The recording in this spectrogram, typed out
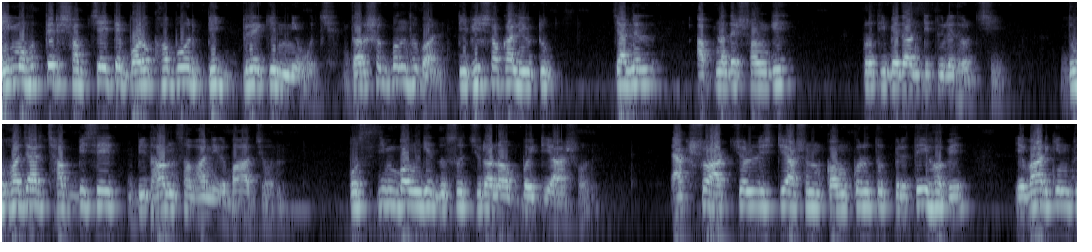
এই মুহূর্তের সবচাইতে বড় খবর বিগ ব্রেকিং নিউজ দর্শক বন্ধুগণ টিভি সকাল ইউটিউব চ্যানেল আপনাদের সঙ্গে প্রতিবেদনটি তুলে ধরছি। দু হাজার ছাব্বিশের বিধানসভা নির্বাচন, পশ্চিমবঙ্গে দুশো চুরানব্বইটি আসন। একশো আটচল্লিশটি আসন কম করে তো পেতেই হবে, এবার কিন্তু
